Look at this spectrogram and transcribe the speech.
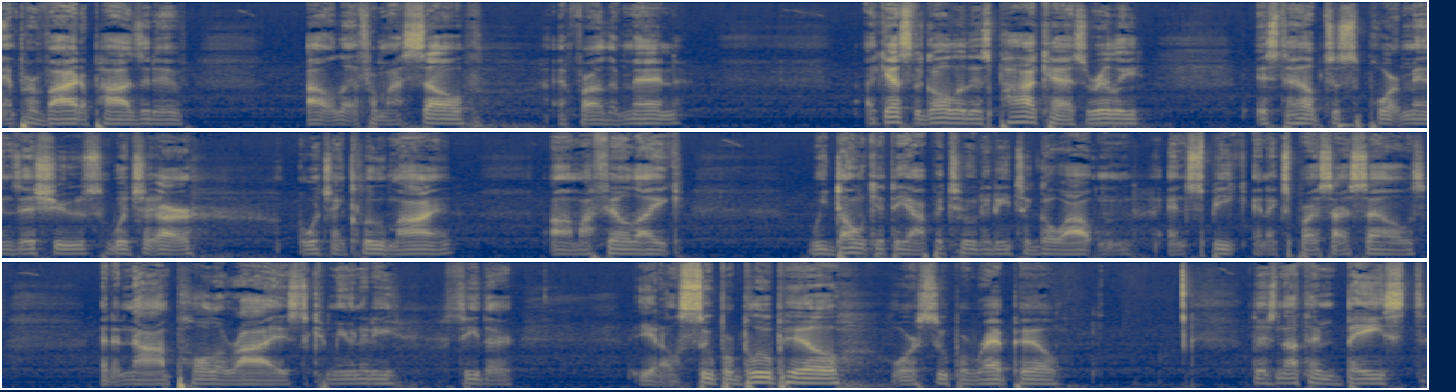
and provide a positive outlet for myself and for other men. I guess the goal of this podcast really is to help to support men's issues, which are which include mine. Um, I feel like we don't get the opportunity to go out and, and speak and express ourselves in a non polarized community. It's either, you know, super blue pill or super red pill. There's nothing based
